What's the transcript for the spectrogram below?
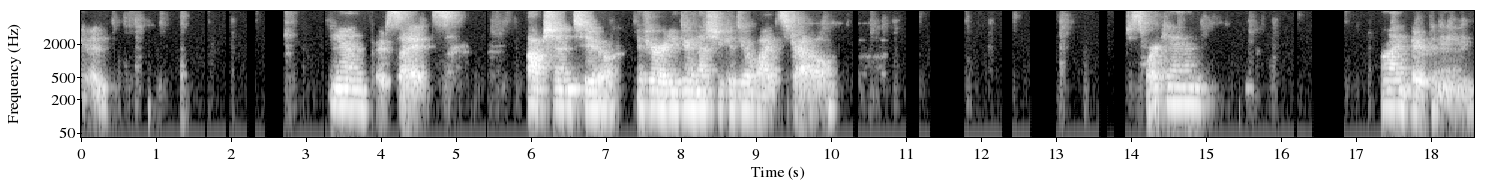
Good. And both sides. Option two, if you're already doing this, you could do a wide straddle. Just working on opening.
